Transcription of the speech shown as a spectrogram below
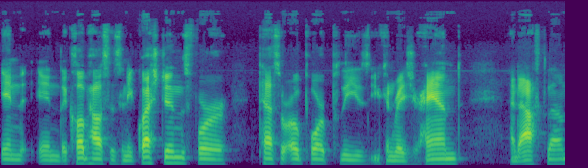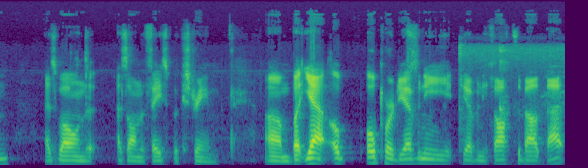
in in the clubhouse has any questions for Tess or Opor, please you can raise your hand and ask them as well on the as on the Facebook stream. Um, but yeah, Opor, do you have any do you have any thoughts about that?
